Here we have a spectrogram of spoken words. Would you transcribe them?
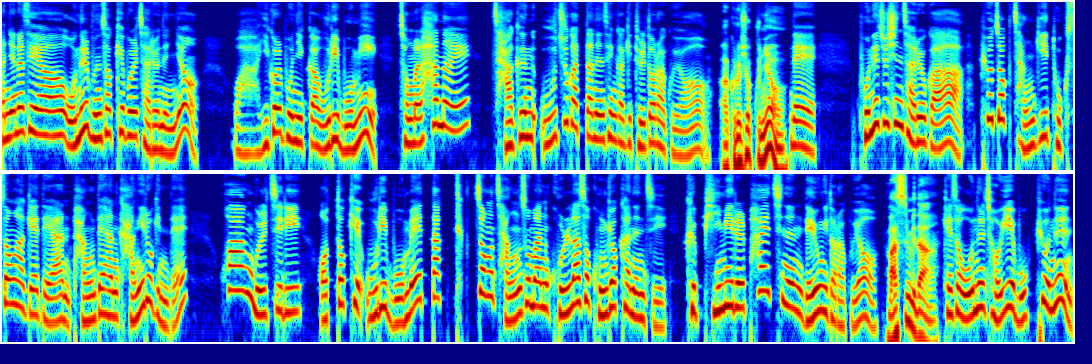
안녕하세요. 오늘 분석해볼 자료는요. 와, 이걸 보니까 우리 몸이 정말 하나의 작은 우주 같다는 생각이 들더라고요. 아, 그러셨군요. 네. 보내주신 자료가 표적 장기 독성학에 대한 방대한 강의록인데, 화학 물질이 어떻게 우리 몸의 딱 특정 장소만 골라서 공격하는지 그 비밀을 파헤치는 내용이더라고요. 맞습니다. 그래서 오늘 저희의 목표는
